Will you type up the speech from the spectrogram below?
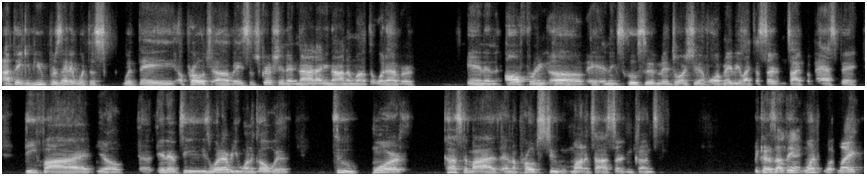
I think if you present it with this with a approach of a subscription at 9.99 a month or whatever, in an offering of a- an exclusive mentorship or maybe like a certain type of aspect, DeFi, you know, uh, NFTs, whatever you want to go with, to more customize an approach to monetize certain content. Because I think Okay. what, what like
